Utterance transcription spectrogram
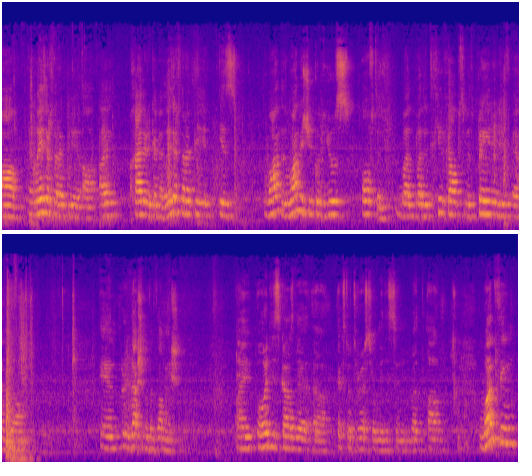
Um, and laser therapy, uh, I highly recommend. Laser therapy is one the one which you could use often, but but it helps with pain relief and um, and reduction of inflammation. I already discussed the uh, extraterrestrial medicine, but uh, one thing,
